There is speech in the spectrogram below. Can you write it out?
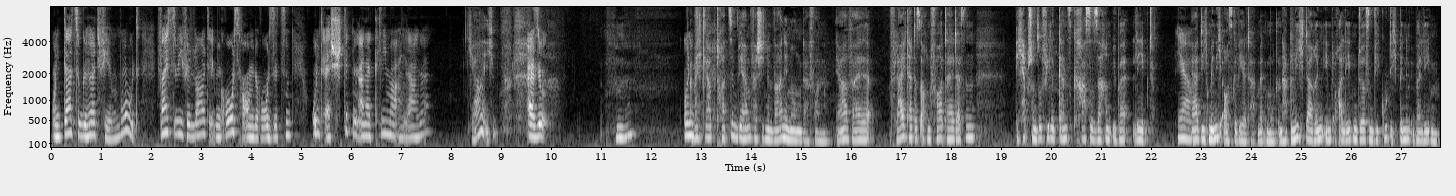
Und dazu gehört viel Mut, Weißt du, wie viele Leute im Großraumbüro sitzen und ersticken an der Klimaanlage? Ja, ich. Also. Hm. Und Aber ich glaube trotzdem, wir haben verschiedene Wahrnehmungen davon. Ja, weil vielleicht hat es auch einen Vorteil dessen, ich habe schon so viele ganz krasse Sachen überlebt. Ja. ja. die ich mir nicht ausgewählt habe mit Mut und habe mich darin eben auch erleben dürfen, wie gut ich bin im Überleben.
